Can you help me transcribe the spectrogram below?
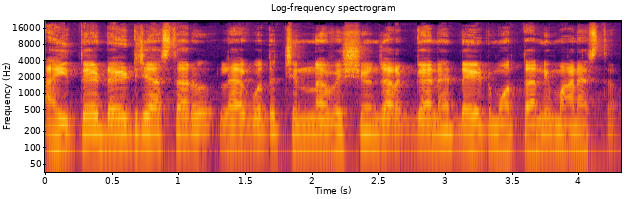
అయితే డైట్ చేస్తారు లేకపోతే చిన్న విషయం జరగగానే డైట్ మొత్తాన్ని మానేస్తారు.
